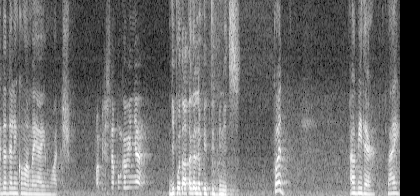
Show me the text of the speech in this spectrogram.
dadaling ko mamaya yung watch. Mabilis lang pong gawin yan. Hindi po tatagal ng 15 minutes. Good. I'll be there. Bye.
